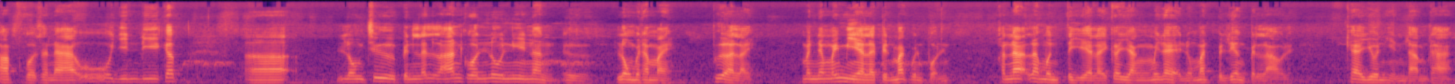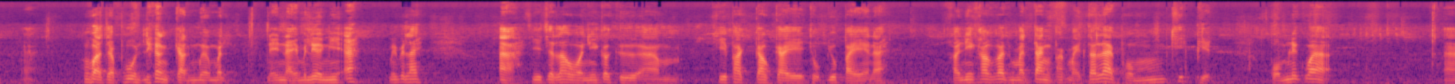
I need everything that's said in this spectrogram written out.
พับโฆษณาโอ้ยินดีครับลงชื่อเป็นล้านล้านๆคนนู่นนี่นั่นเออลงไปทำไมเพื่ออะไร มันยังไม่มีอะไรเป็นมรรคเป็นผล คณะรัฐมนตรีอะไรก็ยังไม่ได้อนุมัติเป็นเรื่องเป็นราวเลย แค่โยนหินถามทางว่าจะพูดเรื่องการเมืองมันไหนๆมาเรื่องนี้อะไม่เป็นไร อะที่จะเล่าวันนี้ก็คืออ่าที่พักเก้าไกลถูกยุบไปนะคราวนี้เขาก็มาตั้งพักใหม่ตอนแรกผมคิดผิด ผมนึกว่าอ่า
